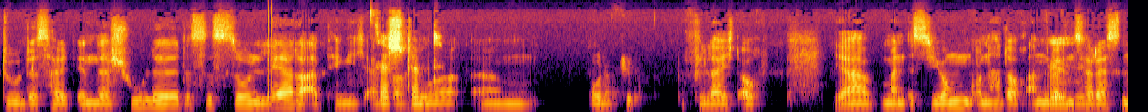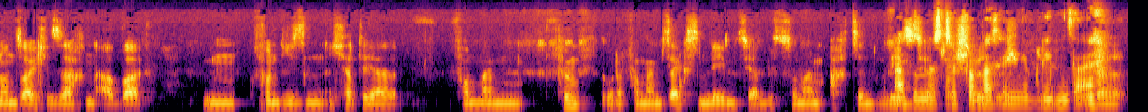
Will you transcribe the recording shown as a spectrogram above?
du das halt in der Schule, das ist so lehrerabhängig einfach nur. Ähm, oder vielleicht auch, ja, man ist jung und hat auch andere mhm. Interessen und solche Sachen, aber mh, hm, von diesen, ich hatte ja von meinem fünften oder von meinem sechsten Lebensjahr bis zu meinem 18. Lebensjahr. Also müsste schon was hängen geblieben sein. Oder,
